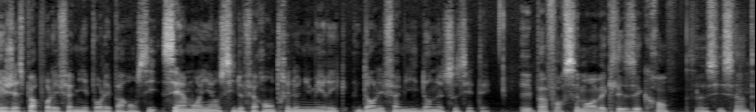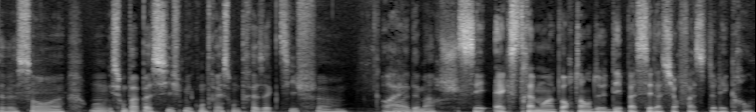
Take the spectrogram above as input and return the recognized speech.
et j'espère pour les familles et pour les parents aussi. C'est un moyen aussi de faire rentrer le numérique dans les familles, dans notre société. Et pas forcément avec les écrans. Ça aussi, c'est intéressant. Ils ils sont pas passifs, mais au contraire, ils sont très actifs euh, dans la démarche. C'est extrêmement important de dépasser la surface de l'écran.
